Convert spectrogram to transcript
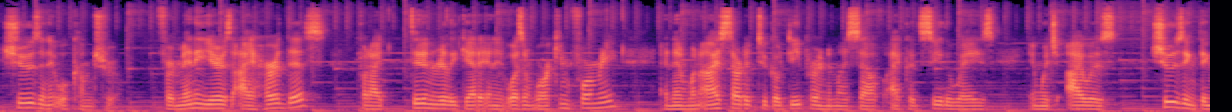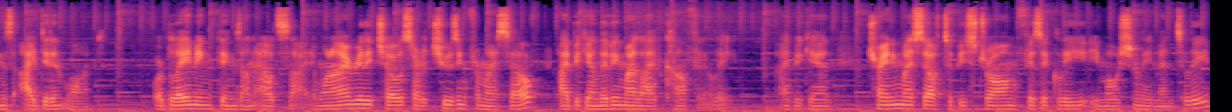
choose and it will come true. For many years, I heard this, but I didn't really get it and it wasn't working for me. And then when I started to go deeper into myself, I could see the ways in which I was choosing things I didn't want or blaming things on outside. And when I really chose, started choosing for myself, I began living my life confidently. I began training myself to be strong physically, emotionally, mentally,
